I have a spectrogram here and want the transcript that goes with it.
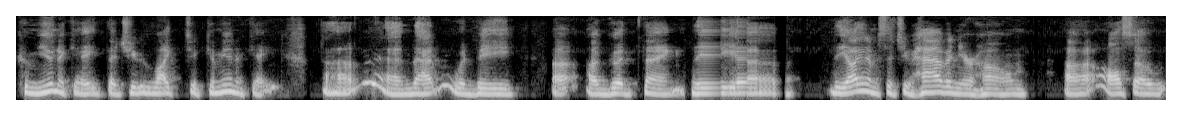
communicate that you like to communicate. Uh, and that would be a, a good thing. The, uh, the items that you have in your home uh, also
